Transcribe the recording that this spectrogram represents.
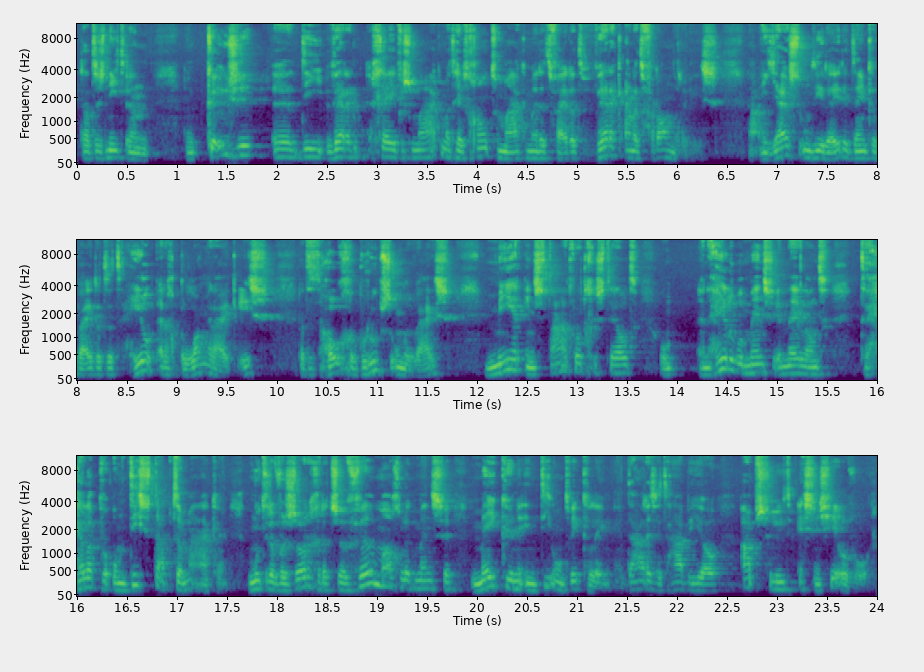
Dat is niet een, een keuze uh, die werkgevers maken, maar het heeft gewoon te maken met het feit dat werk aan het veranderen is. Nou, en juist om die reden denken wij dat het heel erg belangrijk is dat het hoger beroepsonderwijs meer in staat wordt gesteld om een heleboel mensen in Nederland te helpen om die stap te maken. We moeten ervoor zorgen dat zoveel mogelijk mensen mee kunnen in die ontwikkeling. En daar is het HBO absoluut essentieel voor.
